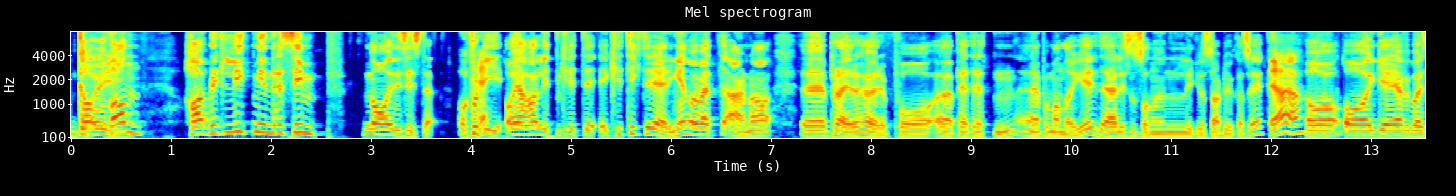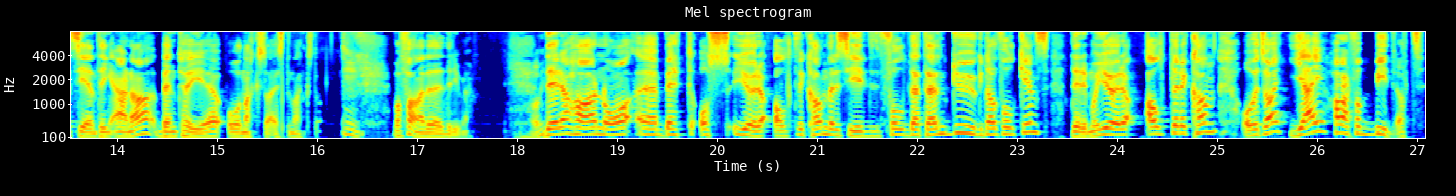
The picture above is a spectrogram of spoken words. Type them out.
Galvan har blitt litt mindre simp nå i det siste. Ok. Fordi, og jeg har en kriti kritikk til regjeringen. Og jeg vet Erna eh, pleier å høre på eh, P13 eh, på mandager. Det er liksom sånn hun liker å starte uka si. Ja, ja. Og, og jeg vil bare si en ting. Erna, Bent Høie og Nakstad, Espen Nakstad. Hva faen er det dere driver med? Oi. Dere har nå eh, bedt oss gjøre alt vi kan. Dere sier folk, dette er en dugnad, folkens. Dere må gjøre alt dere kan. Og vet du hva? Jeg har i hvert fall bidratt.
